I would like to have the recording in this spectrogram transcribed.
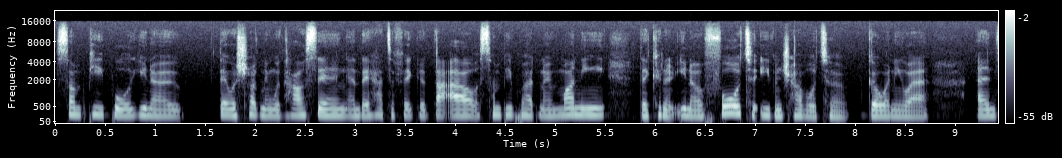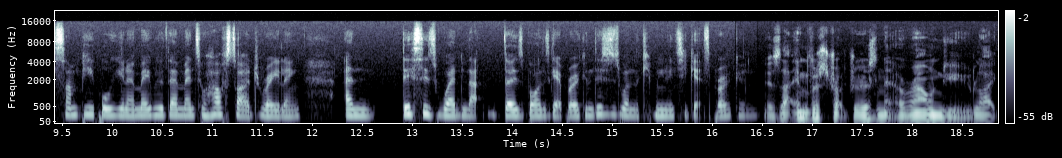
some people, you know, they were struggling with housing and they had to figure that out. Some people had no money. They couldn't, you know, afford to even travel to go anywhere. And some people, you know, maybe their mental health started railing. And this is when that those bonds get broken. This is when the community gets broken. it's that infrastructure isn't it around you like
